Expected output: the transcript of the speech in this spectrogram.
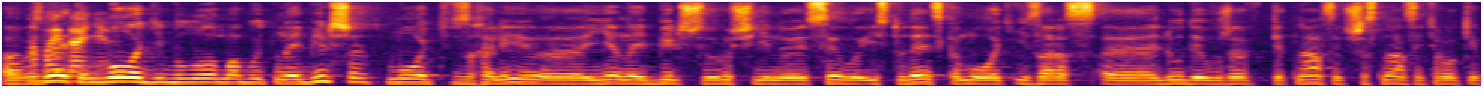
А Ви на знаєте, Майдані? молоді було, мабуть, найбільше. Молодь взагалі е, є найбільш рушійною силою, і студентська молодь, і зараз е, люди вже в 15-16 років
